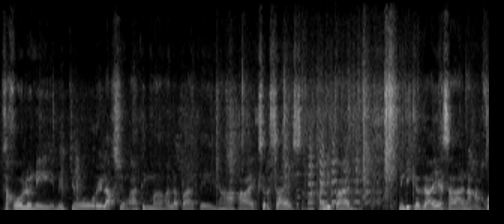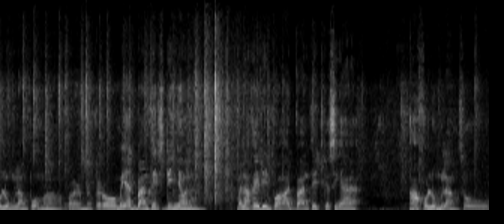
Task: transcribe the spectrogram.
sa colony, medyo relax yung ating mga kalapate. Nakaka-exercise, nakakalipad. Hindi kagaya sa nakakulong lang po mga farmer. Pero may advantage din yon. Malaki din po ang advantage kasi nga nakakulong lang. So,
